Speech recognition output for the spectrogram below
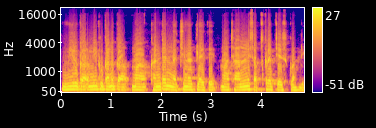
మీరు మీకు కనుక మా కంటెంట్ నచ్చినట్లయితే మా ఛానల్ని సబ్స్క్రైబ్ చేసుకోండి.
